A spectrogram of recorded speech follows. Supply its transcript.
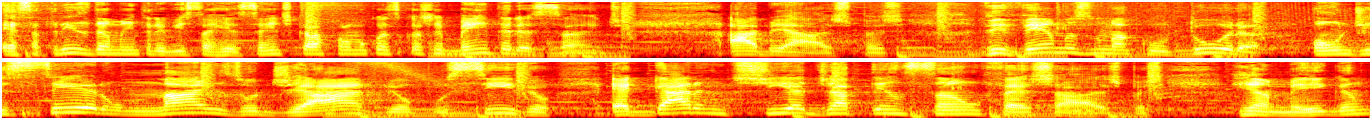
essa atriz deu uma entrevista recente que ela falou uma coisa que eu achei bem interessante. Abre aspas. Vivemos numa cultura onde ser o mais odiável possível é garantia de atenção, fecha aspas. Ria Megan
